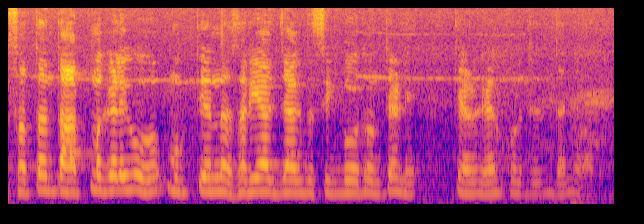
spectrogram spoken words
ಸತ್ತಂಥ ಆತ್ಮಗಳಿಗೂ ಮುಕ್ತಿಯನ್ನು ಸರಿಯಾದ ಜಾಗದಲ್ಲಿ ಸಿಗ್ಬೋದು ಅಂತೇಳಿ ಹೇಳ್ಕೊಳ್ತಿದ್ದೀನಿ ಧನ್ಯವಾದ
